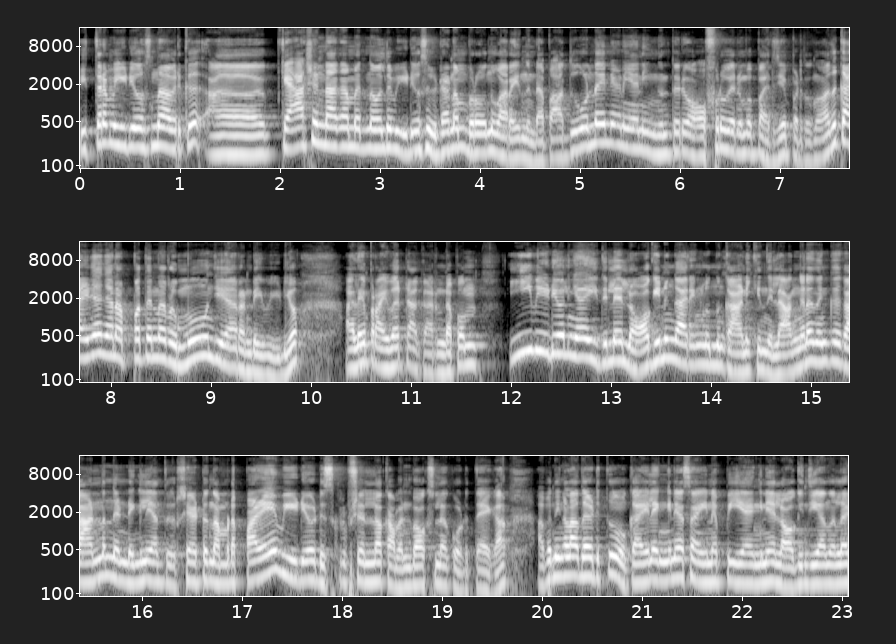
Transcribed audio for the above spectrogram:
ഇത്തരം വീഡിയോസ് നിന്ന് അവർക്ക് ക്യാഷ് ഉണ്ടാക്കാൻ പറ്റുന്ന പോലത്തെ വീഡിയോസ് ഇടണം ബ്രോ എന്ന് പറയുന്നുണ്ട്. അപ്പോൾ അതുകൊണ്ട് തന്നെയാണ് ഞാൻ ഇങ്ങനത്തെ ഒരു ഓഫർ വരുമ്പോൾ പരിചയപ്പെടുത്തുന്നത്. അത് കഴിഞ്ഞാൽ ഞാൻ അപ്പം തന്നെ റിമൂവ് ചെയ്യാറുണ്ട് ഈ വീഡിയോ. അല്ലെങ്കിൽ പ്രൈവറ്റ് ആക്കാറുണ്ട്. അപ്പം ഈ വീഡിയോയിൽ ഞാൻ ഇതിലെ ലോഗിനും കാര്യങ്ങളൊന്നും കാണിക്കുന്നില്ല. അങ്ങനെ നിങ്ങൾക്ക് കാണണമെന്നുണ്ടെങ്കിൽ ഞാൻ തീർച്ചയായിട്ടും നമ്മുടെ പഴയ വീഡിയോ ഡിസ്ക്രിപ്ഷനിലോ കമന്റ് ബോക്സിലോ കൊടുത്തേക്കാം. അപ്പോൾ നിങ്ങൾ അത് എടുത്ത് നോക്കുക. അതിൽ എങ്ങനെയാണ് സൈനപ്പ് ചെയ്യുക എങ്ങനെയാണ് ലോഗിൻ ചെയ്യുക എന്നുള്ള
